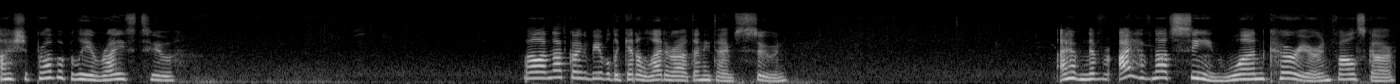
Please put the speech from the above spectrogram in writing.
I should probably write to... Well, I'm not going to be able to get a letter out anytime soon. I have never- I have not seen one courier in Falskaar.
